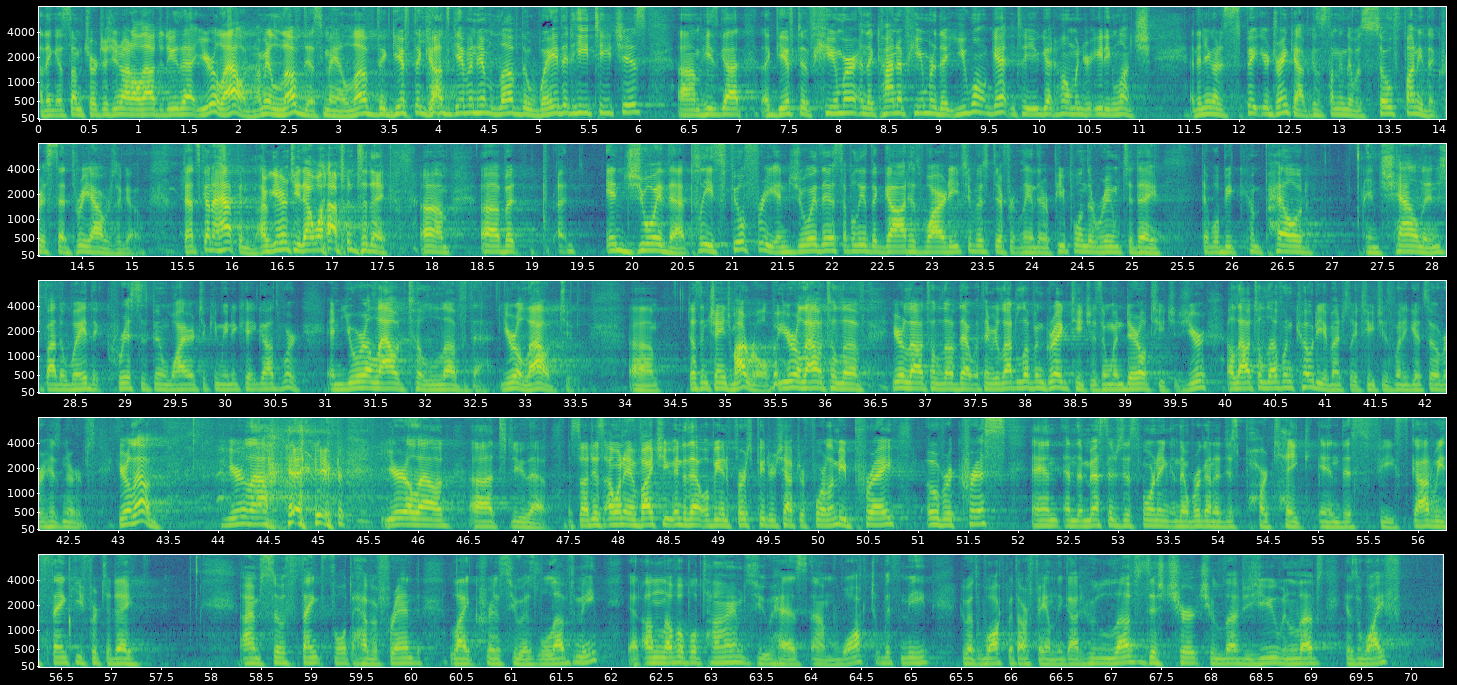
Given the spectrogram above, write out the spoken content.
I think in some churches you're not allowed to do that. You're allowed. I mean, love this man. Love the gift that God's given him. Love the way that he teaches. Um, he's got a gift of humor and the kind of humor that you won't get until you get home and you're eating lunch. And then you're going to spit your drink out because of something that was so funny that Chris said three hours ago. That's going to happen. I guarantee that will happen today. Um, uh, but uh, enjoy that. Please feel free, enjoy this. I believe that God has wired each of us differently, and there are people in the room today that will be compelled and challenged by the way that Chris has been wired to communicate God's word. And you're allowed to love that. You're allowed to. Um, doesn't change my role, but you're allowed to love. You're allowed to love that with him. You're allowed to love when Greg teaches and when Daryl teaches. You're allowed to love when Cody eventually teaches when he gets over his nerves. You're allowed. You're allowed, you're, allowed uh, to do that. so I just I want to invite you into that. We'll be in 1 Peter chapter 4. Let me pray over Chris and, and the message this morning, and then we're going to just partake in this feast. God, we thank you for today. I'm so thankful to have a friend like Chris who has loved me at unlovable times, who has um, walked with me, who has walked with our family, God, who loves this church, who loves you and loves his wife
